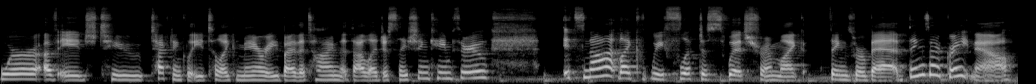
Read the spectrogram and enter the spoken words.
were of age to technically to like marry by the time that that legislation came through it's not like we flipped a switch from like things were bad things are great now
